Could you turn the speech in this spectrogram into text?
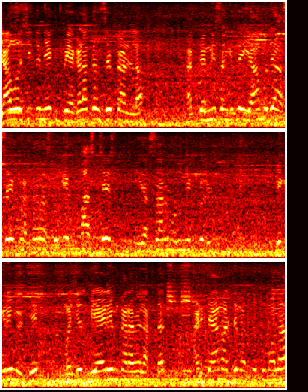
यावर्षी त्यांनी एक वेगळा कन्सेप्ट आणला. आणि त्यांनी सांगितलं यामध्ये असा एक प्रकार असतो की फास्टेस्ट एस आर म्हणून एक डिग्री मिळते. म्हणजेच बी आर एम करावे लागतात. आणि त्या माध्यमातून तुम्हाला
